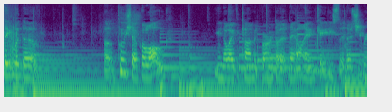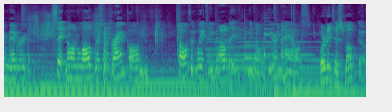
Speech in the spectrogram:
they would uh, uh, push up a log, you know, every time it burned that down. And Katie said that she remembered sitting on the log with her grandpa and talking with him while they, you know, here in the house. Where did the smoke go?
